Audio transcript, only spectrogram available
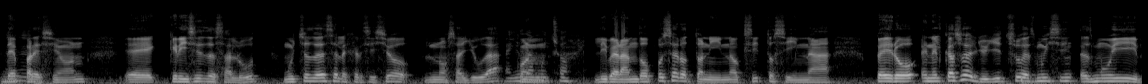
depresión, eh, crisis de salud, muchas veces el ejercicio nos ayuda, Ayuda con mucho. liberando pues serotonina, oxitocina, pero en el caso del jiu-jitsu es muy, es muy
